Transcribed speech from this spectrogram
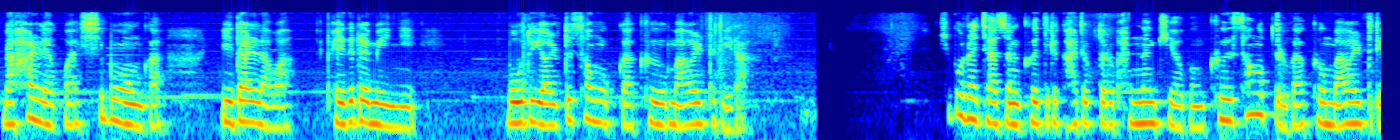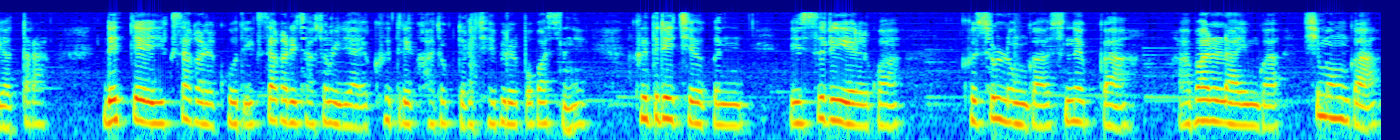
나할레과 시부온과 이달라와 베드레민이 모두 열두 성읍과 그 마을들이라. 시부의 자손 그들의 가족들을 받는 기업은 그 성읍들과 그 마을들이었더라. 넷째 익사갈 곧 익사갈의 자손을 위하여 그들의 가족들의 제비를 뽑았으니 그들의 지역은 이스리엘과 그술론과 스넵과 아발라임과 시몬과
